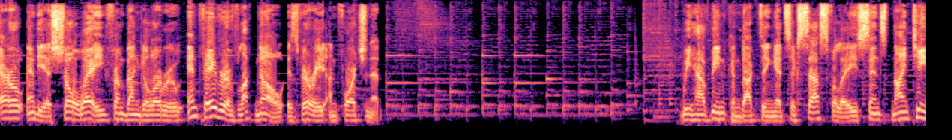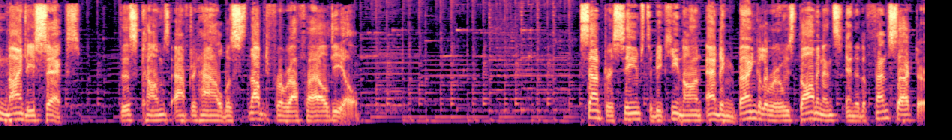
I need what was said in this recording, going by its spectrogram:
Aero India show away from Bengaluru in favour of Lucknow is very unfortunate. We have been conducting it successfully since 1996. This comes after HAL was snubbed for Rafale deal. Centre seems to be keen on ending Bengaluru's dominance in the defence sector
